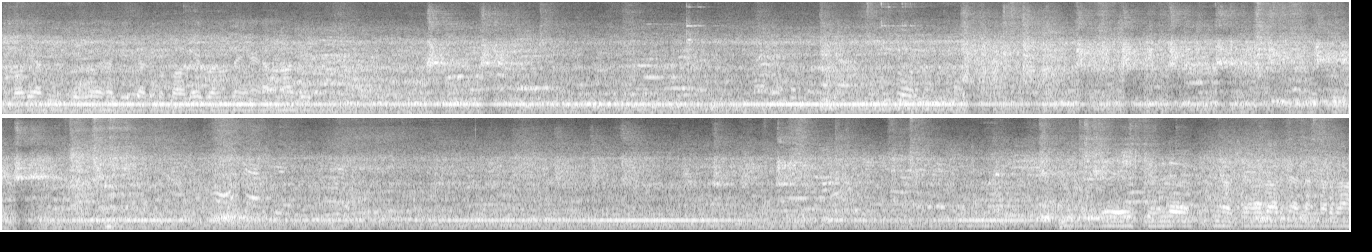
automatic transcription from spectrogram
ਪਕੌੜਿਆਂ ਦੀ ਸੇਵਾ ਹੈ ਜਿੱਦਾਂ ਕਿ ਪਕੌੜੇ ਬਣਦੇ ਹਨ ਉਹਨਾਂ ਦੇ ਇਹ ਸਿੰਘ ਜਾਂ ਸੇਵਾਦਾਰ ਹੈ ਲੰਗਰ ਦਾ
